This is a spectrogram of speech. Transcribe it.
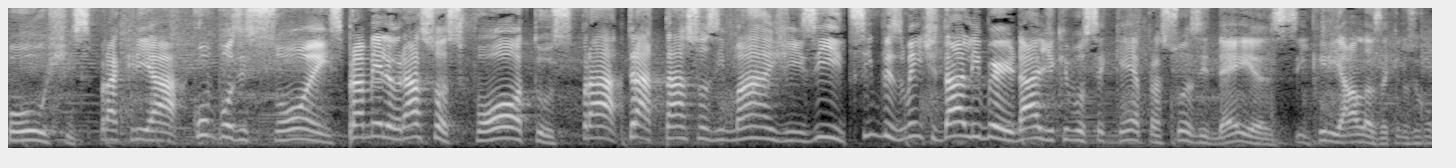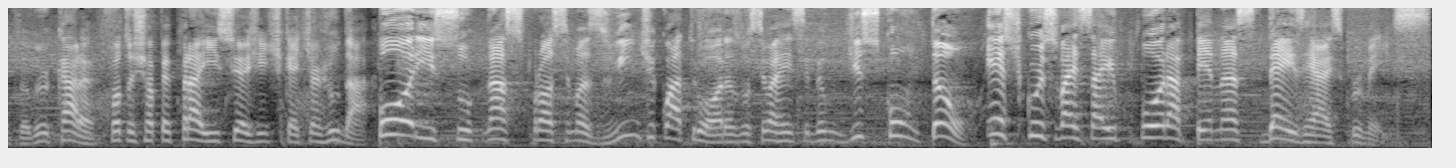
posts, para criar composições, para melhorar suas fotos, para tratar suas imagens e simplesmente dar a liberdade que você quer para suas ideias e criá-las aqui no seu computador, cara, Photoshop é para isso e a gente quer te ajudar. Por isso, nas próximas 24 horas você vai receber um descontão. Este curso vai sair por apenas 10 reais por mês.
